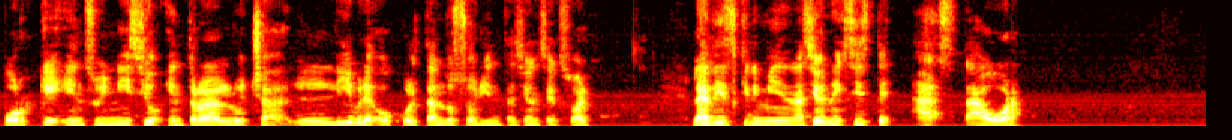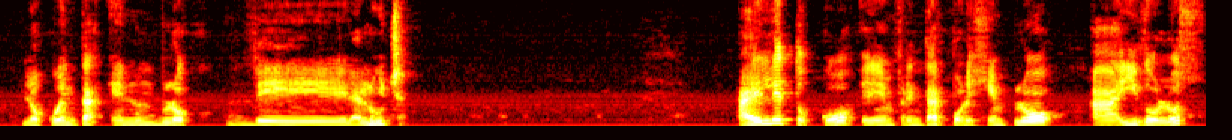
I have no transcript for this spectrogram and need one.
porque en su inicio entró a la lucha libre ocultando su orientación sexual. La discriminación existe hasta ahora. Lo cuenta en un blog de la lucha. A él le tocó enfrentar, por ejemplo, a ídolos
